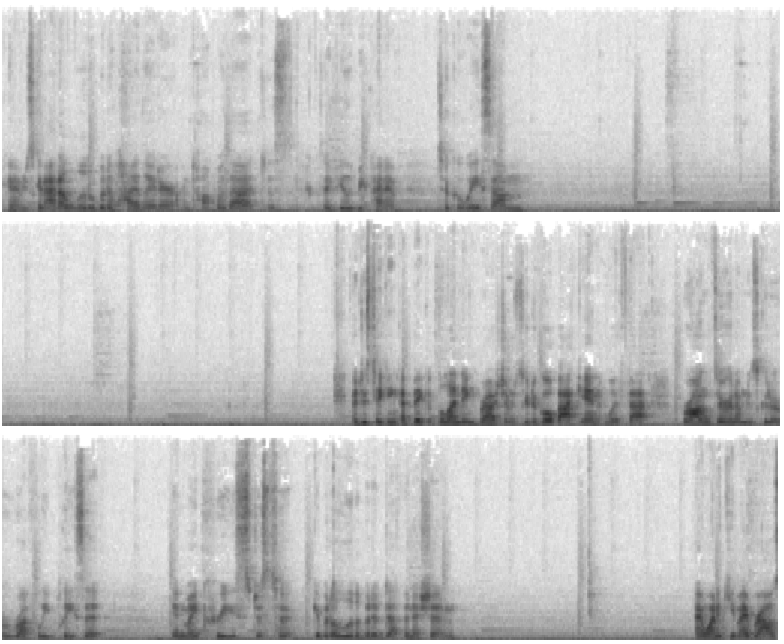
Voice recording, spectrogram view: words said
Okay, I'm just gonna add a little bit of highlighter on top of that just because I feel like we kind of took away some. I'm just taking a big blending brush. I'm just gonna go back in with that bronzer and I'm just gonna roughly place it in my crease just to give it a little bit of definition. I want to keep my brows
